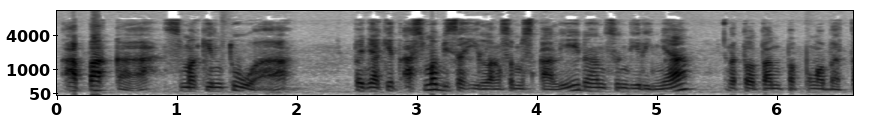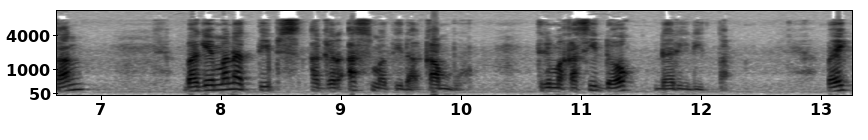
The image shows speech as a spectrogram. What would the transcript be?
Apakah semakin tua, penyakit asma bisa hilang sama sekali dengan sendirinya atau tanpa pengobatan? Bagaimana tips agar asma tidak kambuh? Terima kasih dok dari Dita. Baik,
